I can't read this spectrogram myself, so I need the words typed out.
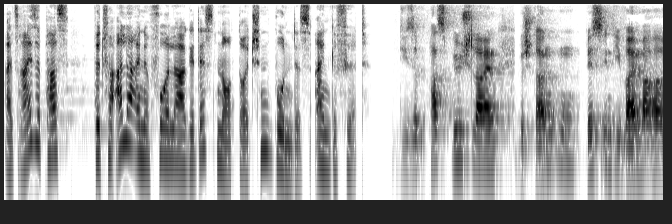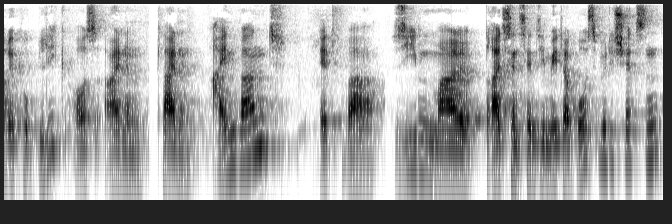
Als Reisepass wird für alle eine Vorlage des Norddeutschen Bundes eingeführt. Diese Passbüchlein bestanden bis in die Weimarer Republik aus einem kleinen Einband, etwa 7 mal 13 Zentimeter groß, würde ich schätzen,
